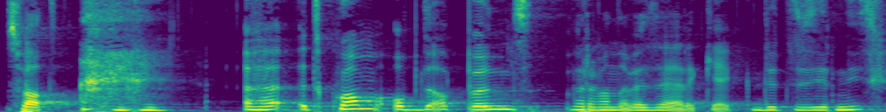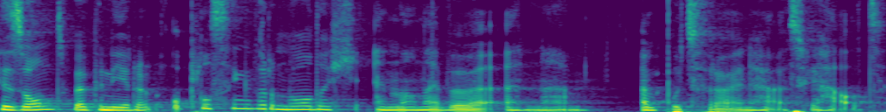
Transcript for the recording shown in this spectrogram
Zwat. Uh, het kwam op dat punt waarvan we zeiden, kijk, dit is hier niet gezond, we hebben hier een oplossing voor nodig. En dan hebben we een, uh, een poetsvrouw in huis gehaald.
